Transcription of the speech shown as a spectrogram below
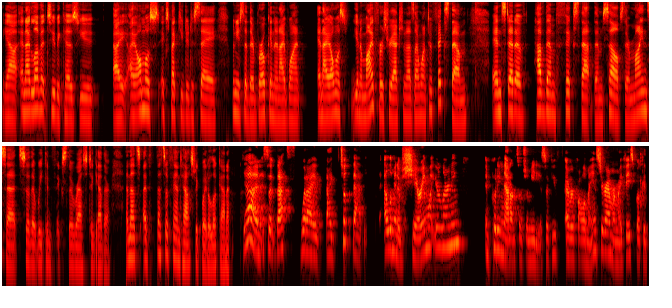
Yeah. And I love it too because you, I, I almost expect you to, to say when you said they're broken and I want and I almost, you know, my first reaction is I want to fix them instead of have them fix that themselves, their mindset, so that we can fix the rest together. And that's I, that's a fantastic way to look at it. Yeah, and so that's what I I took that element of sharing what you're learning and putting that on social media. So if you've ever followed my Instagram or my Facebook, it's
